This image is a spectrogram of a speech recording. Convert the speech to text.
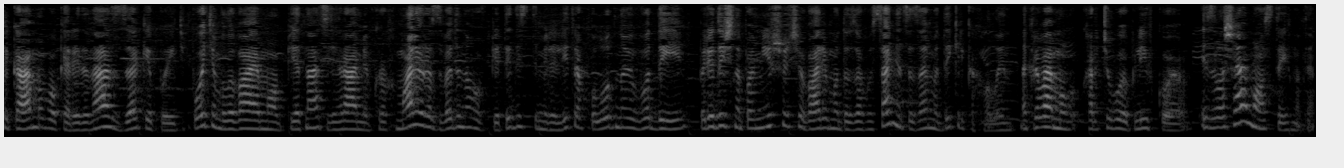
Чекаємо, поки рідина закипить. Потім вливаємо 15 грамів крохмалю, розведеного в 50 мл холодної води. Періодично помішуючи, варимо до загусання. Це займе декілька хвилин. Накриваємо харчовою плівкою і залишаємо остигнути.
